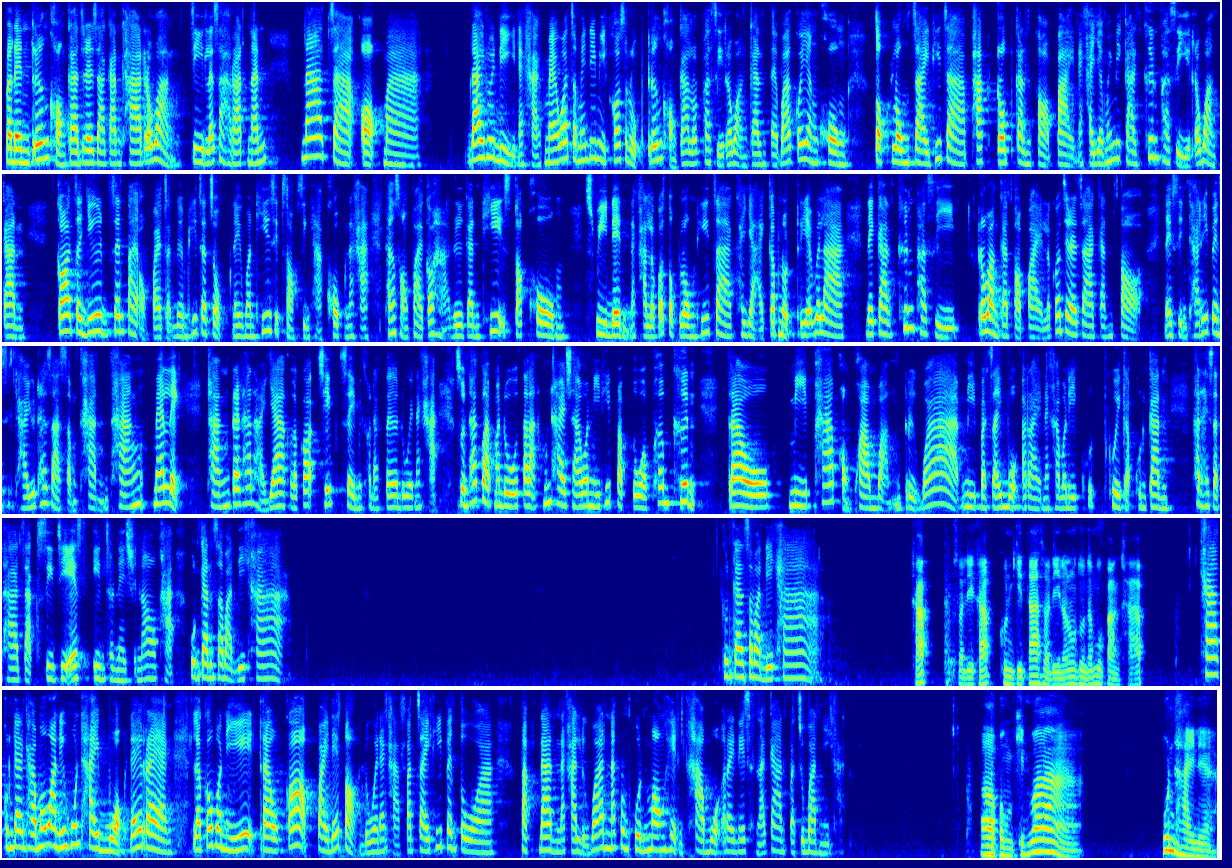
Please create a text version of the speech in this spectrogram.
ประเด็นเรื่องของการเจรจาการค้าระหว่างจีนและสหรัฐนั้น น่าจะออกมาได้ด้วยดีนะคะ แม้ว่าจะไม่ได้มีข้อสรุปเรื่องของการลดภาษีระหว่างกัน แต่ว่าก็ยังคงตกลงใจที่จะพักรบกันต่อไปนะคะ ยังไม่มีการขึ้นภาษีระหว่างกัน ก็จะยืดเส้นตายออกไปจากเดิมที่จะจบในวันที่ 12 สิงหาคมนะคะ ทั้งสองฝ่ายก็หารือกันที่สต็อกโฮล์มสวีเดนนะคะ แล้วก็ตกลงที่จะขยายกำหนดระยะเวลาในการขึ้นภาษีระหว่างกันต่อไป แล้วก็เจรจากันต่อในสินค้าที่เป็นสินค้ายุทธศาสตร์สำคัญ ทั้งแม่เหล็ก ทั้งแร่ธาตุหายาก แล้วก็ชิปเซมิคอนดักเตอร์ด้วยนะคะ ส่วนถ้ากลับมาดูตลาดหุ้นไทยเช้าวันนี้ที่ปรับตัวเพิ่มขึ้น เรา มีภาพของความหวังหรือว่ามีปัจจัยบวกอะไรนะคะ วันนี้คุคุยกับคุณกันหัตถศรัทธาจาก CGS International ค่ะ คุณกันสวัสดีค่ะ คุณกันสวัสดีค่ะ ครับ สวัสดีครับ คุณกีตาร์สวัสดีน้องลงทุนท่านผู้ฟังครับ ค่ะคุณกันคะเมื่อวานนี้หุ้นไทยบวกได้แรง แล้วก็วันนี้เราก็ไปได้ต่อด้วยนะคะ ปัจจัยที่เป็นตัวผลักดันนะคะ หรือว่านักลงทุนมองเห็นข่าวบวกอะไรในสถานการณ์ปัจจุบันนี้ค่ะเออผมคิดว่าหุ้นไทยเนี่ย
